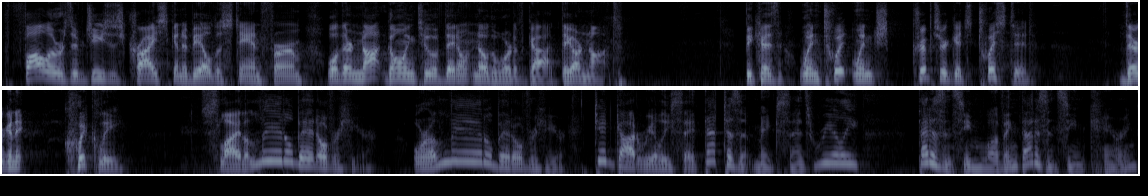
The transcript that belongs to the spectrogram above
followers of Jesus Christ going to be able to stand firm? Well, they're not going to if they don't know the word of God. They are not. Because when, twi- when scripture gets twisted, they're going to quickly slide a little bit over here or a little bit over here. Did God really say? That doesn't make sense. Really? That doesn't seem loving. That doesn't seem caring.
